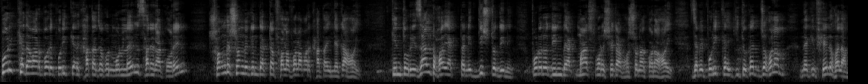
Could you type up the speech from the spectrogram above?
পরীক্ষা দেওয়ার পরে পরীক্ষার খাতা যখন মূল্যায়ন স্যারেরা করেন, সঙ্গে সঙ্গে কিন্তু একটা ফলাফল আমার খাতায় লেখা হয়। কিন্তু রেজাল্ট হয় একটা নির্দিষ্ট দিনে। পনেরো দিন বা এক মাস পরে সেটা ঘোষণা করা হয় যে আমি পরীক্ষায় কৃতকার্য হলাম নাকি ফেল হলাম।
